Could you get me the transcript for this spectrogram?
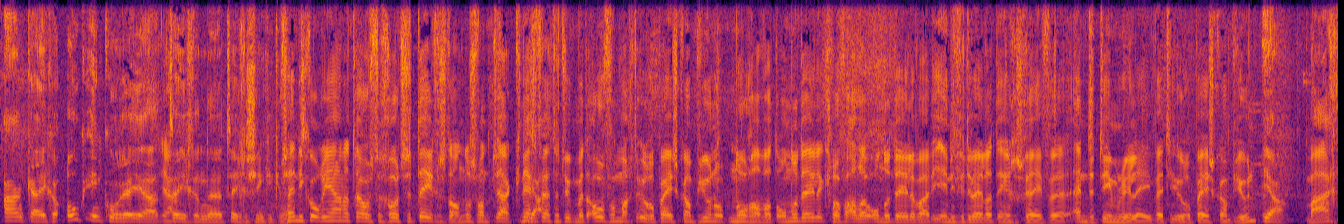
aankijken, ook in Korea, tegen, uh, tegen Shinky Knecht. Zijn die Koreanen trouwens de grootste tegenstanders? Want ja, Knecht werd natuurlijk met overmacht Europees kampioen op nogal wat onderdelen. Ik geloof alle onderdelen waar hij individueel had ingeschreven... en de team relay werd hij Europees kampioen. Ja. Maar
